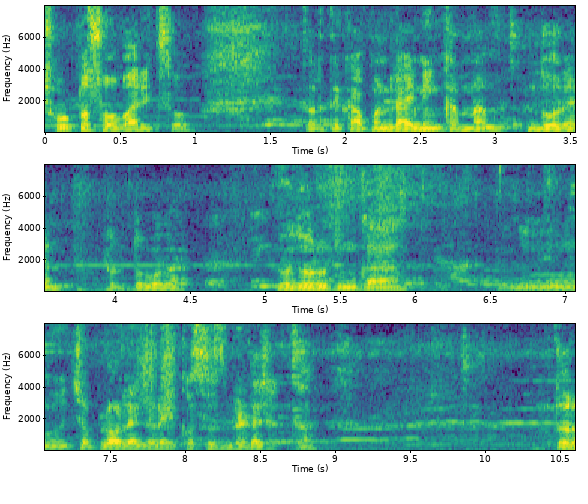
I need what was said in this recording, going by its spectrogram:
छोटंसो हो, बारीकसो हो. तर ते का आपण लायनिंग करणार दोऱ्यान. तर तो बघा. ह्यो दोरो तुमका चपलावल्याकडे कसंच भेटा शकता. तर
